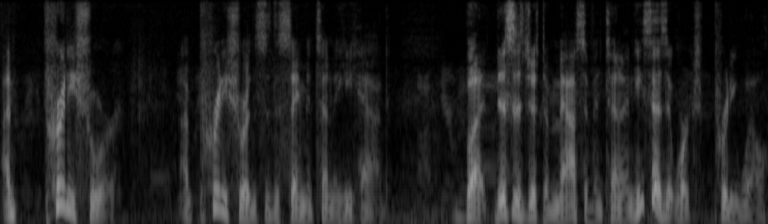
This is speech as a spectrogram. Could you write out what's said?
I'm pretty sure, I'm pretty sure this is the same antenna he had. But this is just a massive antenna, and he says it works pretty well.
